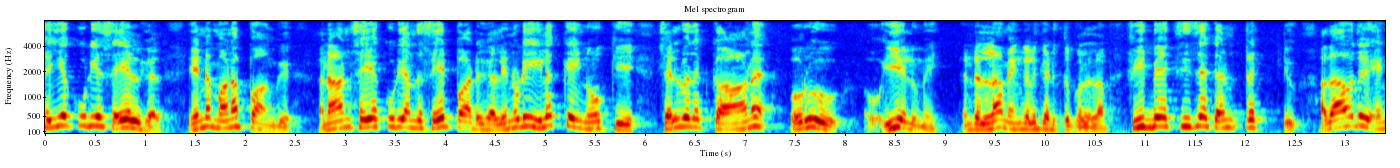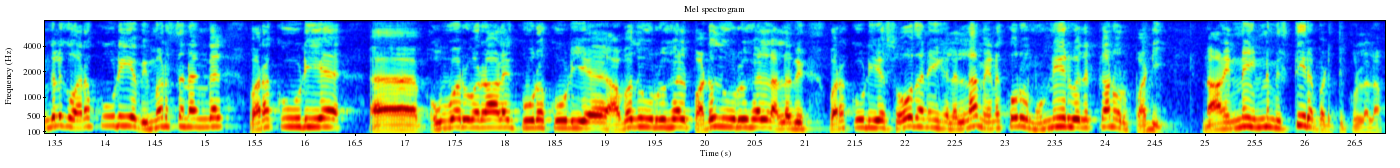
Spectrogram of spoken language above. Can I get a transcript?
செய்யக்கூடிய செயல்கள் என்ன மனப்பாங்கு நான் செய்யக்கூடிய அந்த செயற்பாடுகள் என்னுடைய இலக்கை நோக்கி செல்வதற்கான ஒரு இயலுமை என்றெல்லாம் எங்களுக்கு எடுத்துக்கொள்ளலாம் ஃபீட்பேக்ஸ் இஸ் எ கன்ஸ்ட்ரக்டிவ் அதாவது எங்களுக்கு வரக்கூடிய விமர்சனங்கள் வரக்கூடிய ஒவ்வொருவராலையும் கூறக்கூடிய அவதூறுகள் படுதூறுகள் அல்லது வரக்கூடிய சோதனைகள் எல்லாம் எனக்கு ஒரு முன்னேறுவதற்கான ஒரு படி. நான் என்னை இன்னும் விஸ்தீரப்படுத்திக் கொள்ளலாம்.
